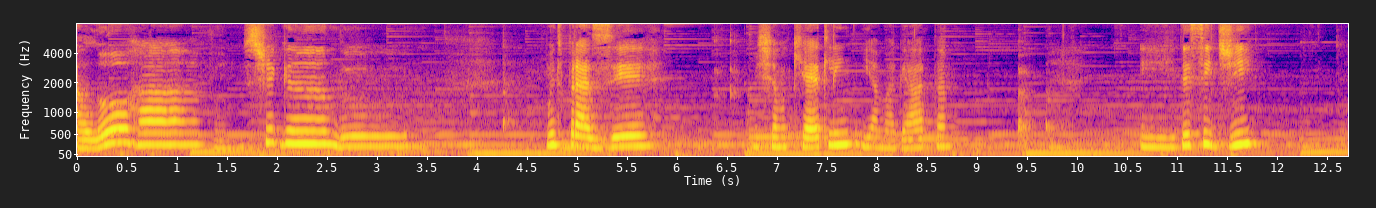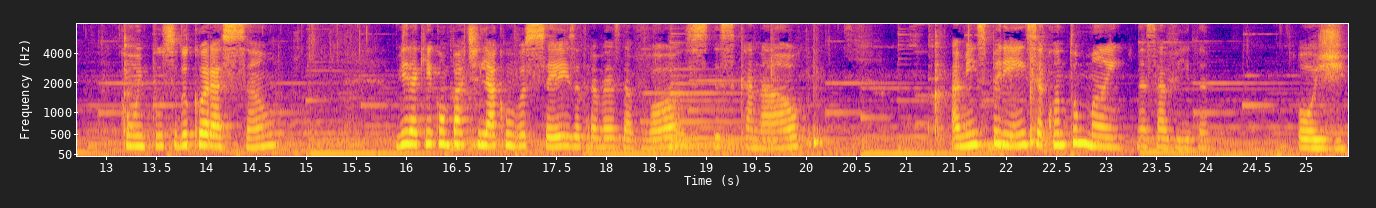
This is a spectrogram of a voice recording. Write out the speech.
Aloha, vamos chegando. Muito prazer. Me chamo Kathleen Yamagata e decidi, com o impulso do coração, vir aqui compartilhar com vocês através da voz desse canal a minha experiência quanto mãe nessa vida hoje.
